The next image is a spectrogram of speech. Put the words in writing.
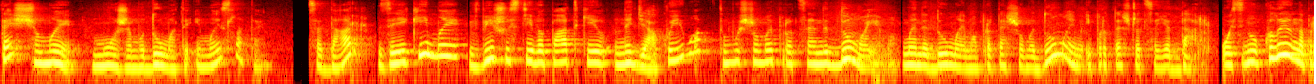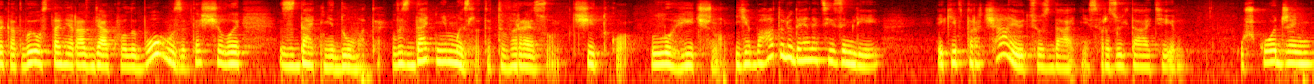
Те, що ми можемо думати і мислити, це дар, за який ми в більшості випадків не дякуємо, тому що ми про це не думаємо. Ми не думаємо про те, що ми думаємо, і про те, що це є дар. Ось ну коли, наприклад, ви останній раз дякували Богу за те, що ви здатні думати, ви здатні мислити тверезо, чітко, логічно. Є багато людей на цій землі, які втрачають цю здатність в результаті ушкоджень,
